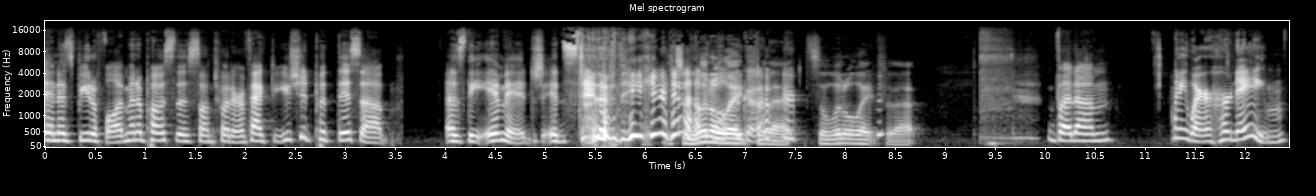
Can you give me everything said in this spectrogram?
and it's beautiful. I'm gonna post this on Twitter. In fact, you should put this up as the image instead of the ear. It's a little late for that. It's a little late for that. But um, anyway, her name.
